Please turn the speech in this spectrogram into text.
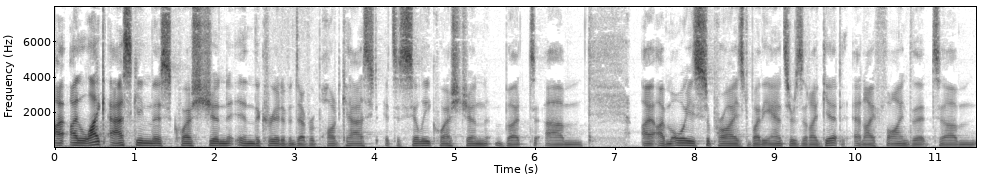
I, I, like asking this question in the Creative Endeavor podcast. It's a silly question, but um, I, am always surprised by the answers that I get, and I find that um,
